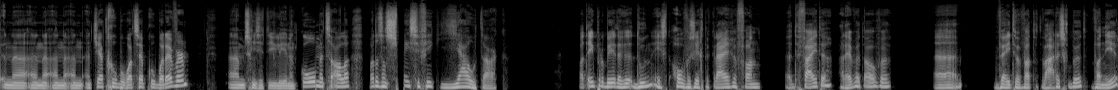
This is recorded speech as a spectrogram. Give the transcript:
een, eh, een, een, een, een chatgroep, een WhatsApp groep, whatever. Misschien zitten jullie in een call met z'n allen. Wat is dan specifiek jouw taak? Wat ik probeer te doen is het overzicht te krijgen van de feiten. Waar hebben we het over? Eh, weten we wat het waar is gebeurd? Wanneer?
